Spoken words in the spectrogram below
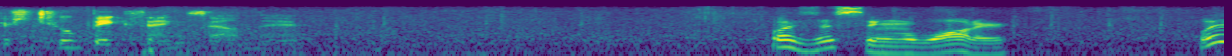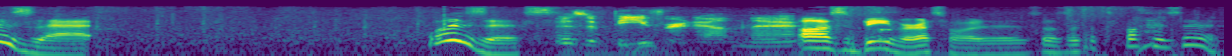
There's two big things down there. What is this thing in the water? What is that? What is this? There's a beaver down there. Oh, it's a beaver. That's what it is. I was like, what the fuck is this?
